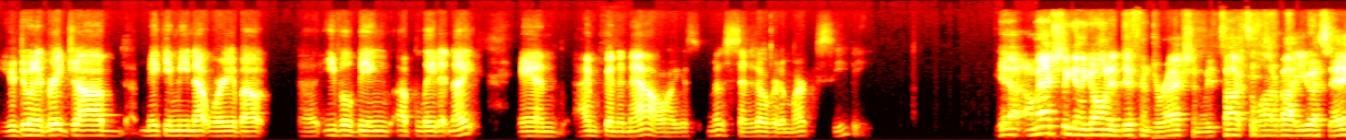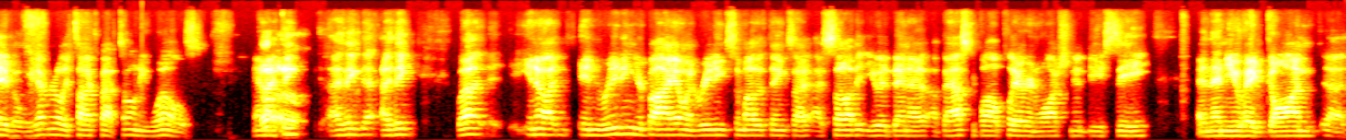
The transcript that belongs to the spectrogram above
you're doing a great job making me not worry about uh, evil being up late at night. And I'm going to now, I guess, I'm going to send it over to Mark Seavey. Yeah, I'm actually going to go in a different direction. We've talked a lot about USA, but we haven't really talked about Tony Wells. And Uh-oh. I think I think that I think well, you know, in reading your bio and reading some other things, I, I saw that you had been a, a, basketball player in Washington D.C. and then you had gone uh,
